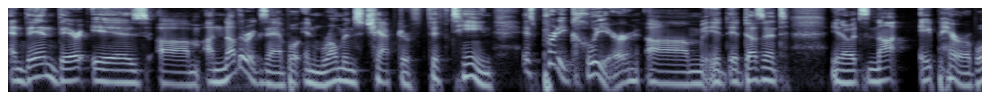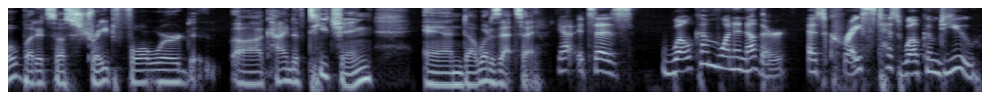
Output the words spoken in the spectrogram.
and then there is um, another example in Romans chapter 15. It's pretty clear. Um, it, it doesn't, you know, it's not a parable, but it's a straightforward uh, kind of teaching. And uh, what does that say? Yeah, it says, Welcome one another as Christ has welcomed you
